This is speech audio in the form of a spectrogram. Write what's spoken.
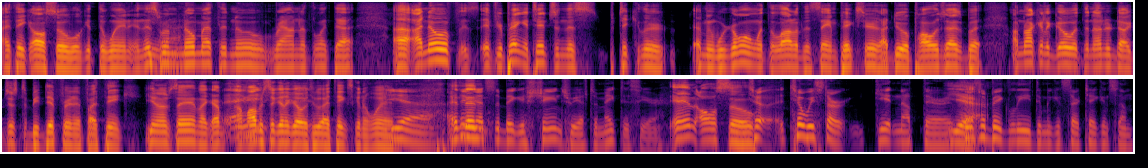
I think also will get the win. And this Yeah. one, no method, no round, nothing like that. Uh, I know if if you're paying attention, this particular, I mean, we're going with a lot of the same picks here. I do apologize, but I'm not going to go with an underdog just to be different. If I think, you know what I'm saying? Like I'm, I I'm mean, obviously going to go with who I think is going to win. Yeah, I And think then- that's the biggest change we have to make this year. And also, Till, till we start getting up there. If Yeah. there's a big lead, then we can start taking some.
